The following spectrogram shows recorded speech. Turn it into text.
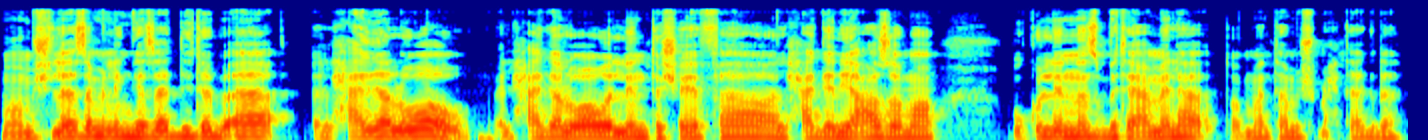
ما هو مش لازم الإنجازات دي تبقى الحاجة الواو. الحاجة الواو اللي انت شايفها الحاجة دي عظمة وكل الناس بتعملها. طب ما انت مش محتاج ده.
